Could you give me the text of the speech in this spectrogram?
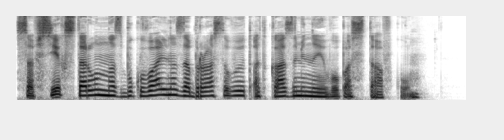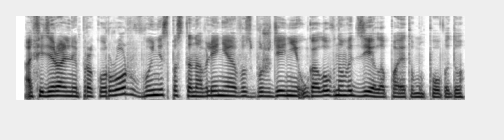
Со всех сторон нас буквально забрасывают отказами на его поставку. А федеральный прокурор вынес постановление о возбуждении уголовного дела по этому поводу.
